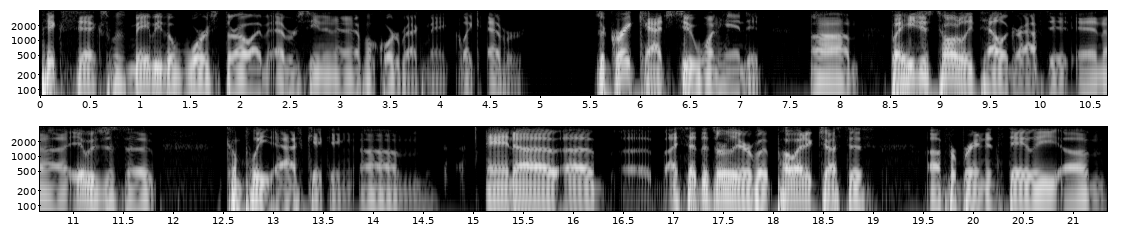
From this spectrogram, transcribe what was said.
pick six was maybe the worst throw I've ever seen an NFL quarterback make, like ever. It was a great catch too, one handed. Um, but he just totally telegraphed it, and uh, it was just a complete ass kicking. Um, and uh, uh, uh, I said this earlier, but poetic justice uh, for Brandon Staley um,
